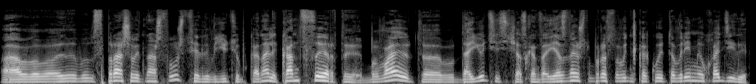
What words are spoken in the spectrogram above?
э, спрашивает наш слушатель в YouTube-канале, концерты бывают, э, даете сейчас концерты? Я знаю, что просто вы какое-то время уходили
